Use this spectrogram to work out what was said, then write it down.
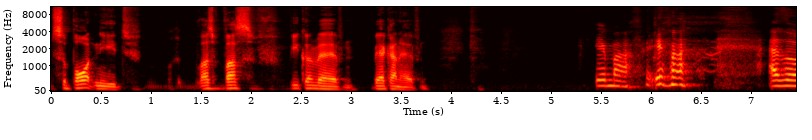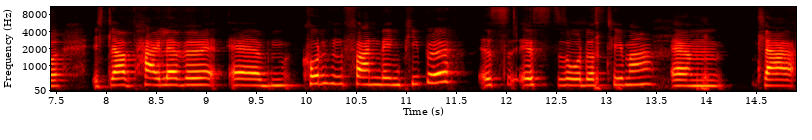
Support Need? Was, was, wie können wir helfen? Wer kann helfen? Immer, immer. Also ich glaube, High-Level ähm, Kundenfunding People ist, ist so das Thema. Ähm, klar,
